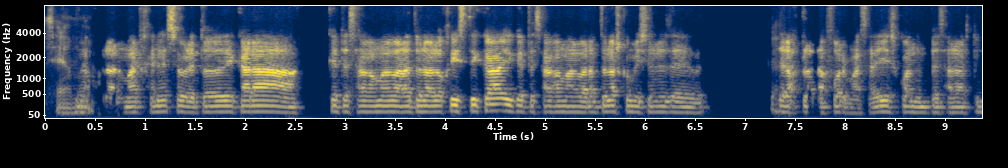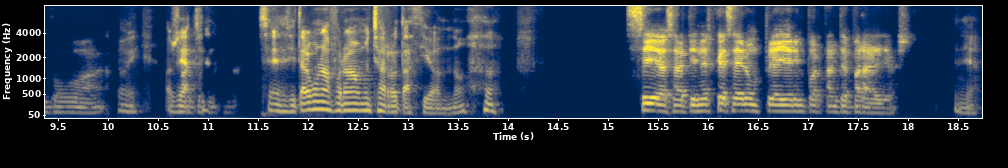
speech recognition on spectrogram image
llama. mejorar márgenes, sobre todo de cara a que te salga más barato la logística y que te salga más barato las comisiones de, de las plataformas. Ahí es cuando empezarás tú un poco a, O sea, se, necesita de alguna forma mucha rotación, ¿no? Sí, o sea, tienes que ser un player importante para ellos. Ya.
